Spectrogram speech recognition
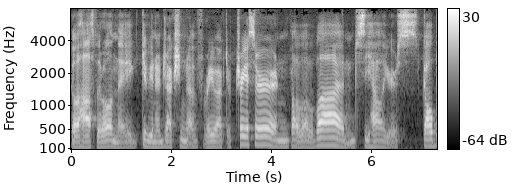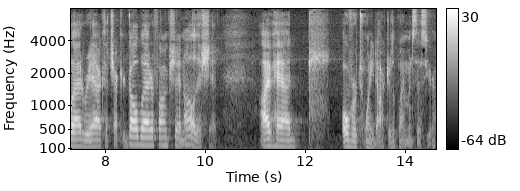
go to hospital and they give you an injection of radioactive tracer and blah, blah, blah, blah, and see how your gallbladder reacts, I check your gallbladder function, all this shit. I've had over 20 doctor's appointments this year.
